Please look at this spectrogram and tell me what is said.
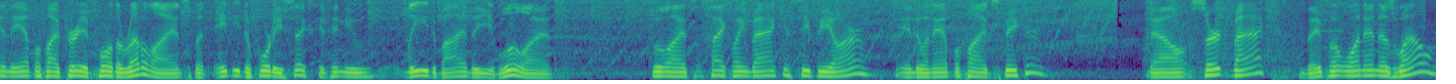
in the amplified period for the Red Alliance, but 80 to 46 continue lead by the Blue Alliance. Blue Alliance cycling back CPR into an amplified speaker. Now SERT back. They put one in as well.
